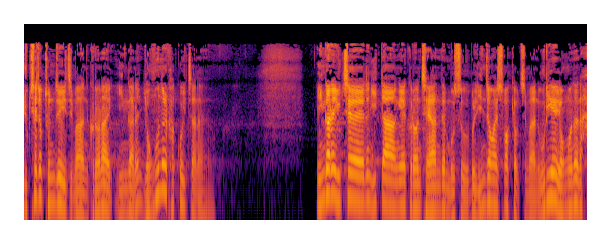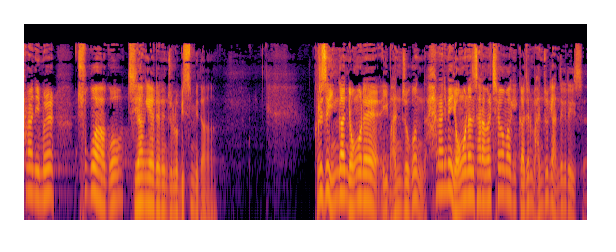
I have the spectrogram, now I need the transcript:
육체적 존재이지만 그러나 인간은 영혼을 갖고 있잖아요. 인간의 육체는 이 땅의 그런 제한된 모습을 인정할 수밖에 없지만 우리의 영혼은 하나님을 추구하고 지향해야 되는 줄로 믿습니다. 그래서 인간 영혼의 이 만족은 하나님의 영원한 사랑을 체험하기까지는 만족이 안 되게 돼 있어요.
